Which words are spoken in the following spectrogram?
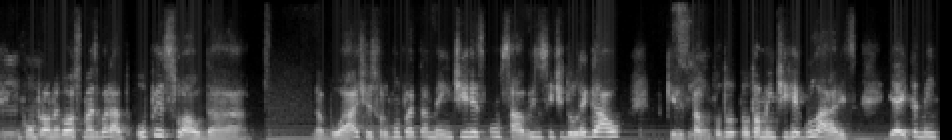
uhum. em comprar um negócio mais barato. O pessoal da, da boate, eles foram completamente irresponsáveis no sentido legal que eles Sim. estavam todo, totalmente irregulares. E aí também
